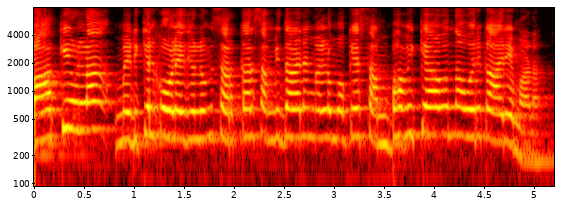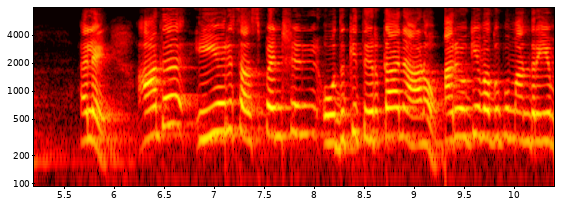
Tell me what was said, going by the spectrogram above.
ബാക്കിയുള്ള മെഡിക്കൽ കോളേജിലും സർക്കാർ സംവിധാനങ്ങളിലും ഒക്കെ സംഭവിക്കാവുന്ന ഒരു കാര്യമാണ്. അല്ലേ? അത് ഈ ഒരു സസ്പെൻഷനിൽ ഒതുക്കി തീർക്കാനാണോ? ആരോഗ്യ വകുപ്പ് മന്ത്രിയും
